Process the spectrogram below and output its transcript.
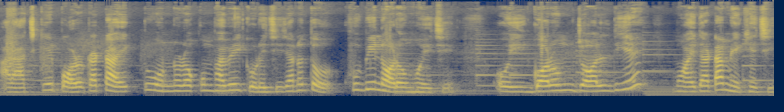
আর আজকের পরোটাটা একটু অন্যরকমভাবেই করেছি, জানো তো? খুবই নরম হয়েছে। ওই গরম জল দিয়ে ময়দাটা মেখেছি।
